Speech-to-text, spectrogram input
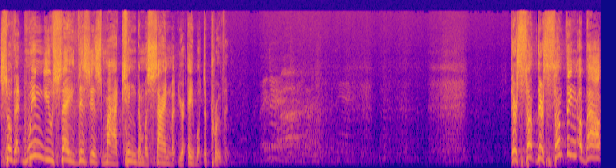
so that when you say, This is my kingdom assignment, you're able to prove it. There's, some, there's something about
